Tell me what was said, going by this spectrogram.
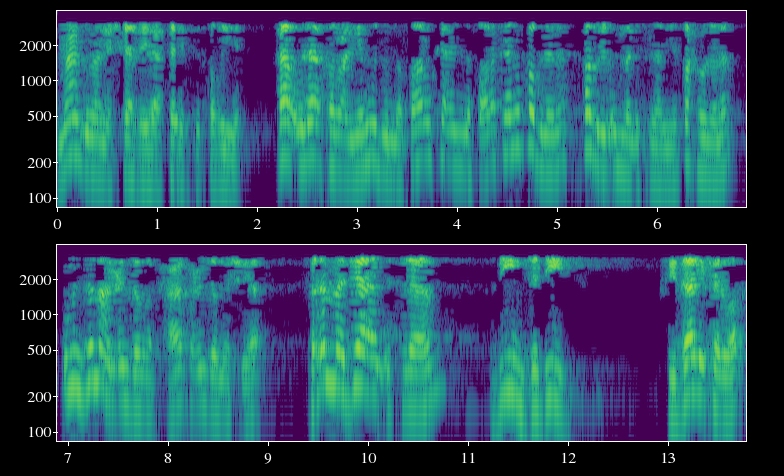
ما عندنا الشافعي يعترف بالقضية هؤلاء طبعا اليهود والنصارى كأن النصارى كانوا قبلنا قبل الأمة الإسلامية صح ولا لا؟ ومن زمان عندهم أبحاث وعندهم أشياء. فلما جاء الإسلام دين جديد في ذلك الوقت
